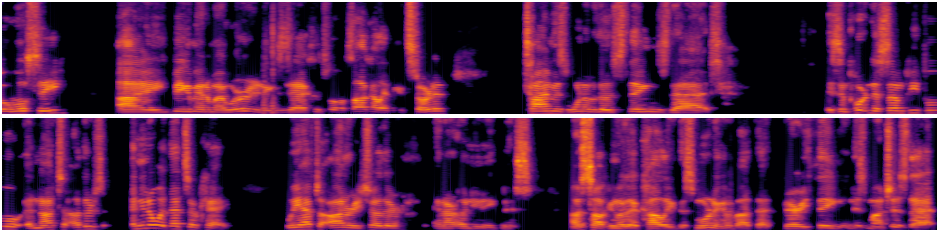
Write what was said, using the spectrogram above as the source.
but we'll see. I, being a man of my word, at exactly 12 o'clock, I like to get started. Time is one of those things that is important to some people and not to others. And you know what? That's okay. We have to honor each other and our own uniqueness. I was talking with a colleague this morning about that very thing, in as much as that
